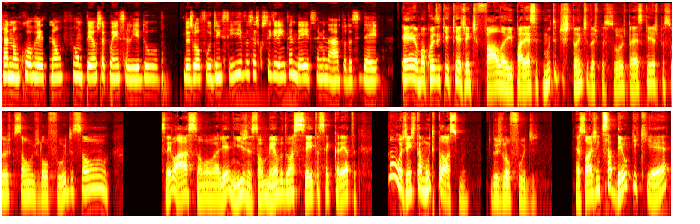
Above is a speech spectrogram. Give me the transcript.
para não correr, não romper a sequência ali do, do slow food em si e vocês conseguirem entender e disseminar toda essa ideia. É, uma coisa que, que a gente fala e parece muito distante das pessoas, parece que as pessoas que são slow food são, sei lá, são alienígenas, são membros de uma seita secreta. Não, a gente está muito próximo do slow food. É só a gente saber o que, que é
